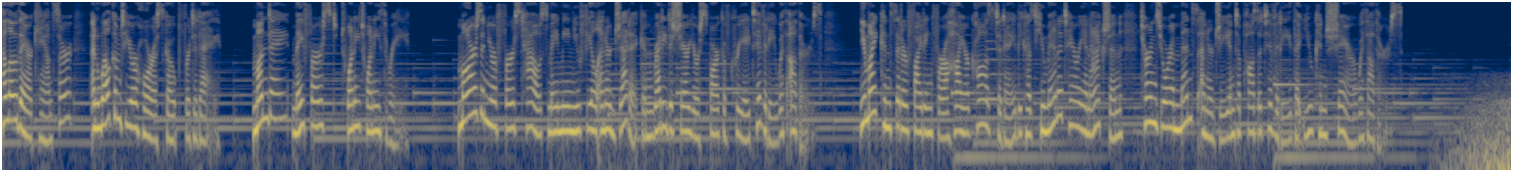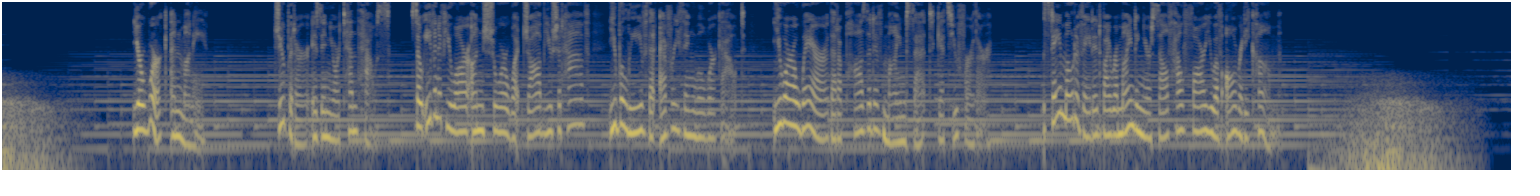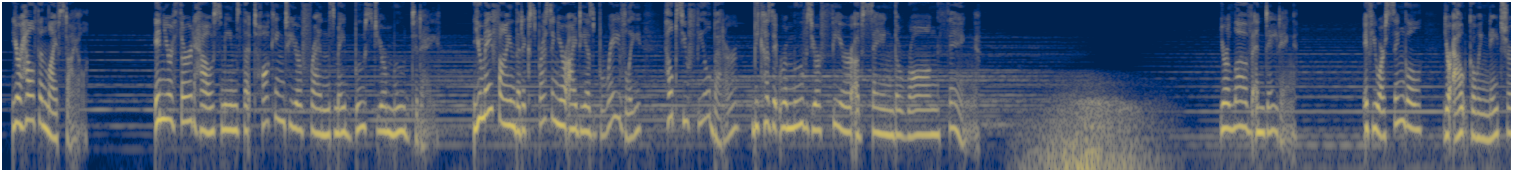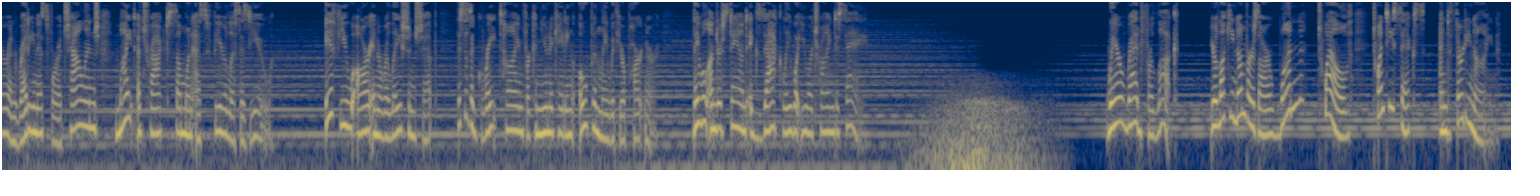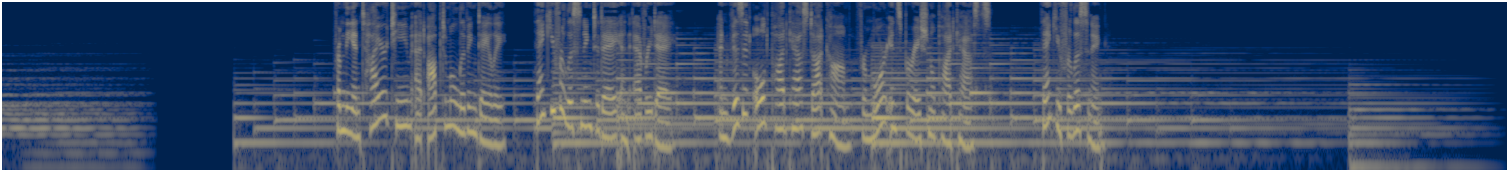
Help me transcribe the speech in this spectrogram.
Hello there, Cancer, and welcome to your horoscope for today, Monday, May 1st, 2023. Mars in your first house may mean you feel energetic and ready to share your spark of creativity with others. You might consider fighting for a higher cause today because humanitarian action turns your immense energy into positivity that you can share with others. Your work and money. Jupiter is in your 10th house, so even if you are unsure what job you should have, you believe that everything will work out. You are aware that a positive mindset gets you further. Stay motivated by reminding yourself how far you have already come. Your health and lifestyle. In your third house means that talking to your friends may boost your mood today. You may find that expressing your ideas bravely helps you feel better because it removes your fear of saying the wrong thing. Your love and dating. If you are single, your outgoing nature and readiness for a challenge might attract someone as fearless as you. If you are in a relationship, this is a great time for communicating openly with your partner. They will understand exactly what you are trying to say. Wear red for luck. Your lucky numbers are 1, 12, 26, and 39. From the entire team at Optimal Living Daily, thank you for listening today and every day. And visit oldpodcast.com for more inspirational podcasts. Thank you for listening.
